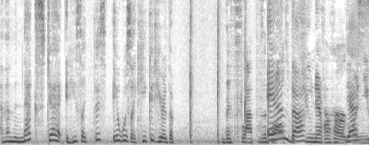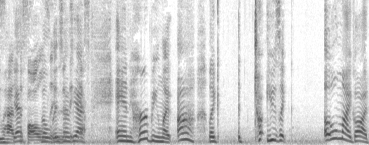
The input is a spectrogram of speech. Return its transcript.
And then the next day, and he's like, this, it was like he could hear the The slap of the balls, and the which you never heard Yes, when you had yes, the balls. in yes, the, yes. And her being like, ah, like t- he was like, oh my god.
